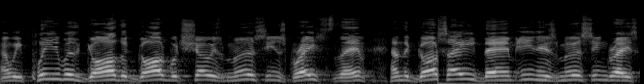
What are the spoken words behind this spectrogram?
and we pleaded with God that God would show His mercy and His grace to them, and that God saved them in His mercy and grace.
